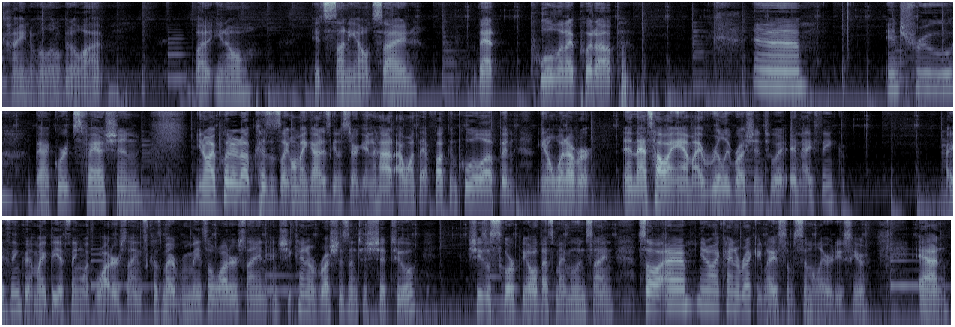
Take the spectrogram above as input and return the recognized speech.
Kind of a little bit a lot. But, you know, it's sunny outside. That pool that I put up, eh, in true backwards fashion. You know, I put it up because it's like, oh my god, it's gonna start getting hot. I want that fucking pool up, and you know, whatever. And that's how I am. I really rush into it, and I think, I think it might be a thing with water signs because my roommate's a water sign, and she kind of rushes into shit too. She's a Scorpio. That's my moon sign. So, um, you know, I kind of recognize some similarities here, and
